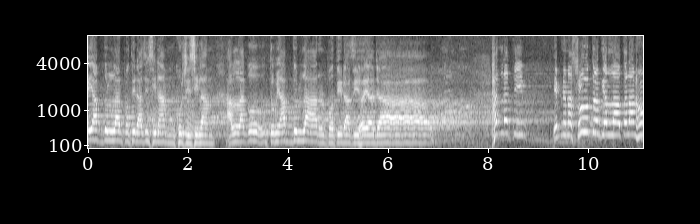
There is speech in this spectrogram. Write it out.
এই আবদুল্লাহর প্রতি রাজি ছিলাম, খুশি ছিলাম। আল্লাহ গো, তুমি আবদুল্লাহর প্রতি রাজি হয়ে যাও। হজরত ইবনে রাদিয়াল্লাহু তাআলা আনহু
